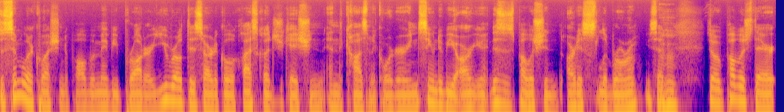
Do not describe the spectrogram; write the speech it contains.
It's a similar question to Paul, but maybe broader. You wrote this article, Classical Education and the Cosmic Order, and seem to be arguing. This is published in Artis Librorum, you said. Mhm. So published there,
